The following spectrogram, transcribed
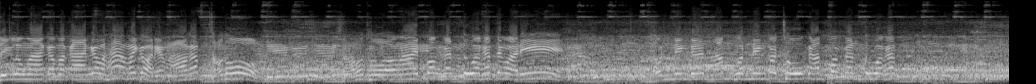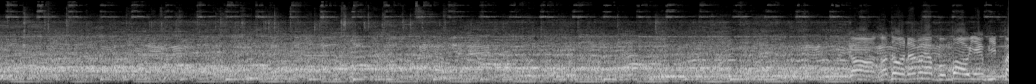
ดึงลงมากรรมการก็มาห้ามไว้ก่อนครับเอาครับเสาโทเสาโทเอาไงป้องกันตัวครับจังหวะนี้ คนหนึ่งเดินทำคนหนึ่งก็โชว์การป้องกันตัวครับ อโทษนะครับผมบอกยังผิดไป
